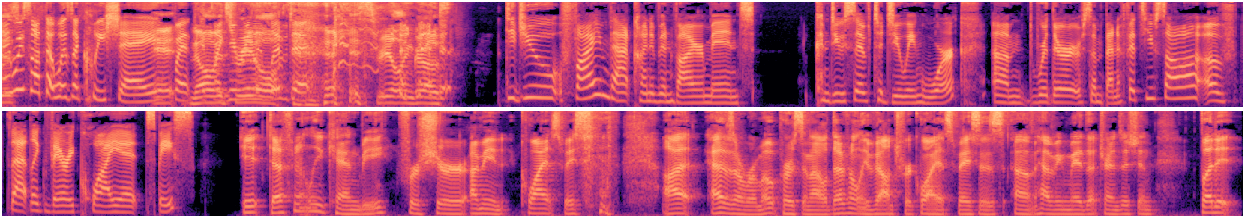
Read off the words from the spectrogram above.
I always thought that was a cliche, it, but no, it's, like it's you real. really lived it. it's real and gross. Did you find that kind of environment conducive to doing work? Um, were there some benefits you saw of that, like very quiet space? It definitely can be for sure. I mean, quiet space. I, as a remote person, I will definitely vouch for quiet spaces, um, having made that transition. But it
